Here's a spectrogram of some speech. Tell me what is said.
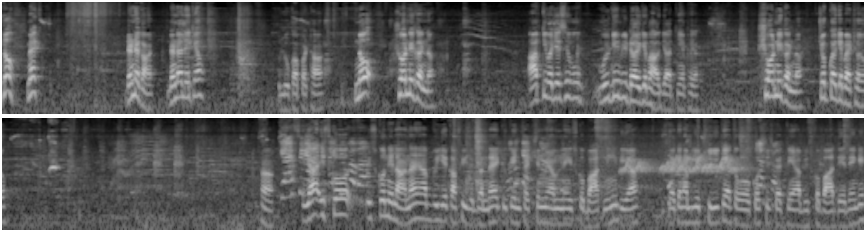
नो मैक्स डंडा कहाँ है? डंडा लेके आओ। उल्लू का पठा नो शोर नहीं करना। आपकी वजह से वो मुर्गी भी डर के भाग जाती हैं फिर। शोर नहीं करना चुप करके बैठे रहो। हाँ या इसको इसको नहलाना है अब ये काफ़ी गंदा है क्योंकि इन्फेक्शन में हमने इसको बात नहीं दिया। लेकिन अब ये ठीक है तो कोशिश करते हैं अब इसको बात दे देंगे।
